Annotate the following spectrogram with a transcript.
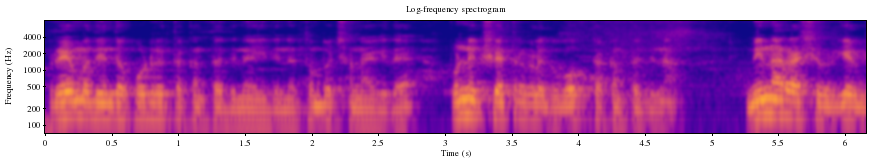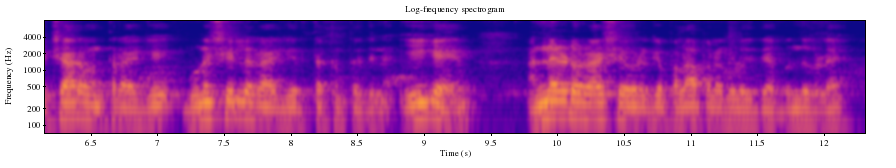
ಪ್ರೇಮದಿಂದ ಕೂಡಿರ್ತಕ್ಕಂಥ ದಿನ ಈ ದಿನ ತುಂಬ ಚೆನ್ನಾಗಿದೆ. ಪುಣ್ಯಕ್ಷೇತ್ರಗಳಿಗೆ ಹೋಗ್ತಕ್ಕಂಥ ದಿನ. ಮೀನರಾಶಿಯವರಿಗೆ ವಿಚಾರವಂತರಾಗಿ, ಗುಣಶೀಲರಾಗಿ ಇರ್ತಕ್ಕಂಥ ದಿನ. ಹೀಗೆ ಹನ್ನೆರಡು ರಾಶಿಯವರಿಗೆ ಫಲಾಫಲಗಳು ಇದೆ ಬಂಧುಗಳೇ.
